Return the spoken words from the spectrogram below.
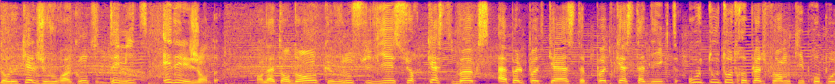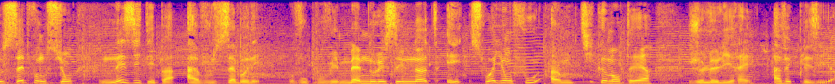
dans lequel je vous raconte des mythes et des légendes. En attendant que vous nous suiviez sur Castbox, Apple Podcast, Podcast Addict ou toute autre plateforme qui propose cette fonction, n'hésitez pas à vous abonner. Vous pouvez même nous laisser une note et, soyons fous, un petit commentaire, je le lirai avec plaisir.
